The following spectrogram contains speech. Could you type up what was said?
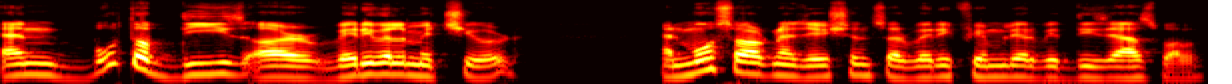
and both of these are very well matured, and most organizations are very familiar with these as well.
